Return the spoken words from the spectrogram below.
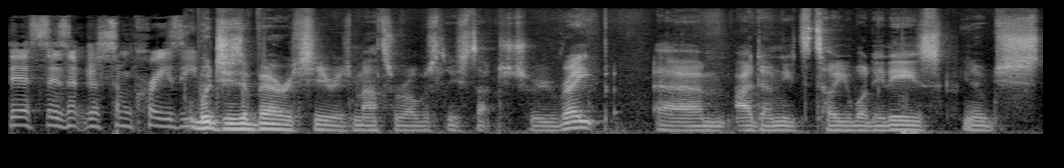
This isn't just some crazy Which is a very serious matter, obviously, statutory rape. Um, I don't need to tell you what it is. You know, just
